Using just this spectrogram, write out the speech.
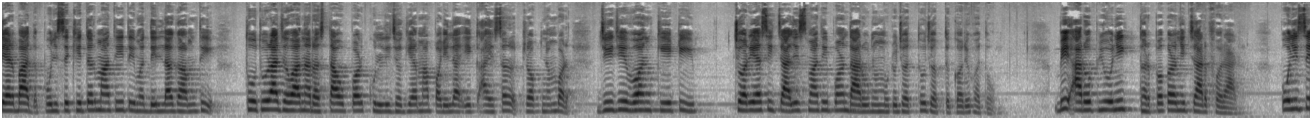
ત્યારબાદ પોલીસે ખેતરમાંથી તેમજ દિલ્લા ગામથી થોથોડા જવાના રસ્તા ઉપર ખુલ્લી જગ્યામાં પડેલા એક આઈસર ટ્રક નંબર જે જે વન કેટી ચોર્યાસી ચાલીસમાંથી પણ દારૂનો મોટો જથ્થો જપ્ત કર્યો હતો. બે આરોપીઓની ધરપકડ અને ચાર ફરાર. પોલીસે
